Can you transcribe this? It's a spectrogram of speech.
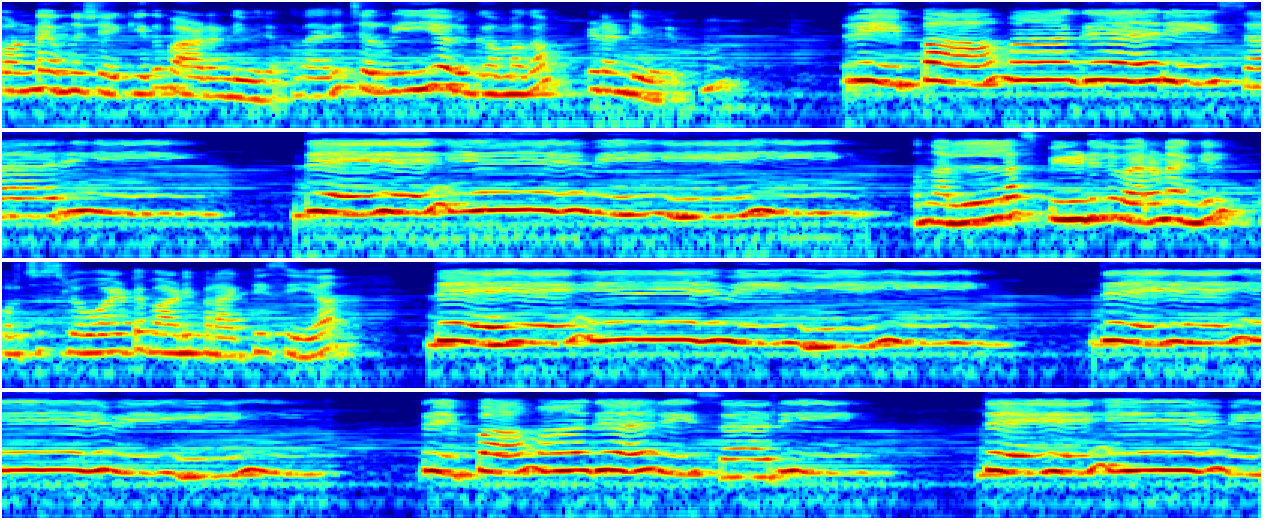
തൊണ്ടയൊന്ന് ഷേക്ക് ചെയ്ത് പാടേണ്ടി വരും. അതായത് ചെറിയ ഒരു ഗമകം ഇടേണ്ടി വരും. റി പ മ രി സ ദേവി. അത് നല്ല സ്പീഡിൽ വരണമെങ്കിൽ കുറച്ച് സ്ലോ ആയിട്ട് പാടി പ്രാക്ടീസ് ചെയ്യുക. ദേവി ദേവി. റി പ സരി ദേവി.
